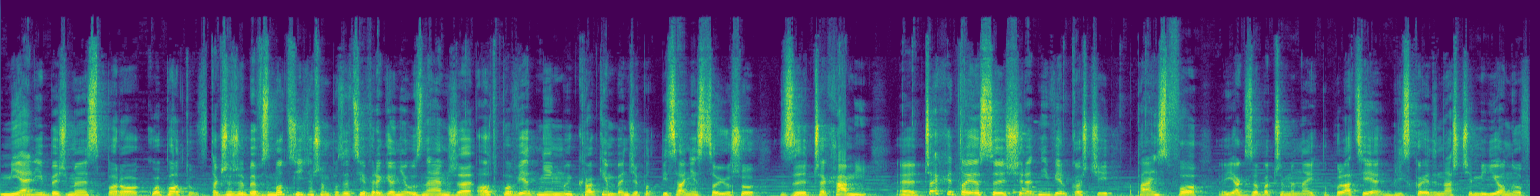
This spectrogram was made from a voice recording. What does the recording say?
mielibyśmy sporo kłopotów. Także żeby wzmocnić naszą pozycję w regionie uznałem, że odpowiednim krokiem będzie podpisanie sojuszu z Czechami. E, Czechy to jest średniej wielkości państwo, jak zobaczymy na ich populację blisko 11 milionów,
